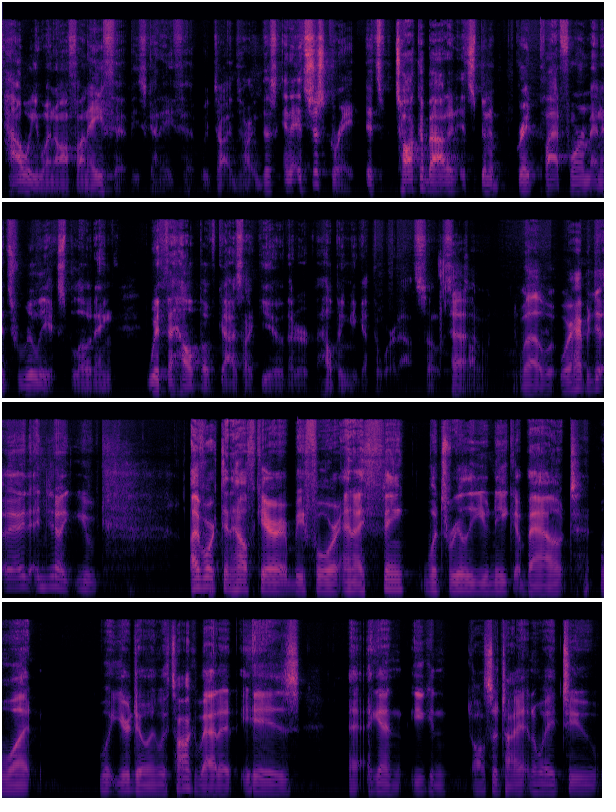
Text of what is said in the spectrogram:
Howie went off on AFib. He's got AFib. We talk, talk this, and it's just great. It's talk about it. It's been a great platform, and it's really exploding with the help of guys like you that are helping me get the word out. So, it's Uh, well, we're happy to, and, and you know, you, I've worked in healthcare before, and I think what's really unique about what what you're doing with talk about it is, again, you can also tie it in a way to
